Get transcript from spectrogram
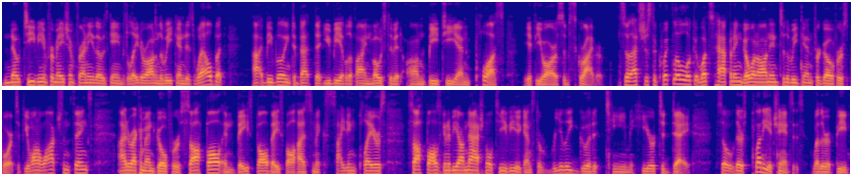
No TV information for any of those games later on in the weekend as well, but I'd be willing to bet that you'd be able to find most of it on BTN Plus if you are a subscriber. So that's just a quick little look at what's happening going on into the weekend for Gopher Sports. If you want to watch some things, I'd recommend Gopher softball and baseball. Baseball has some exciting players. Softball is going to be on national TV against a really good team here today. So there's plenty of chances, whether it be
